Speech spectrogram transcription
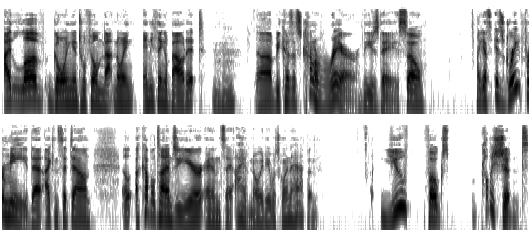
I love going into a film not knowing anything about it uh, because it's kind of rare these days. So. I guess it's great for me that I can sit down a, a couple times a year and say I have no idea what's going to happen. You folks probably shouldn't,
